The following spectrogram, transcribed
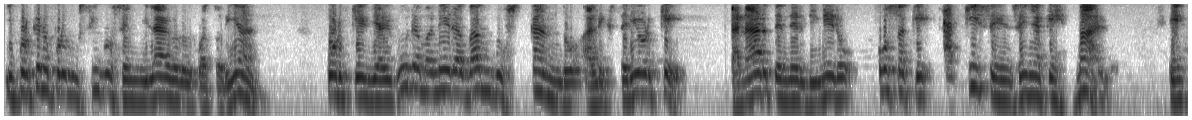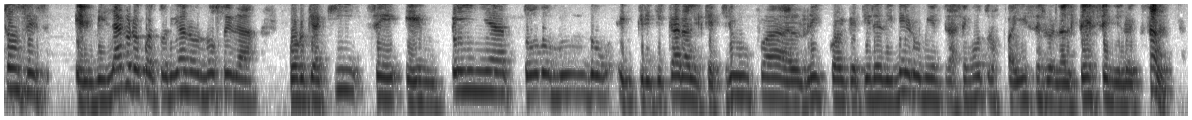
¿Y por qué no producimos el milagro ecuatoriano? Porque de alguna manera van buscando al exterior qué? Ganar, tener dinero, cosa que aquí se enseña que es malo. Entonces, el milagro ecuatoriano no se da porque aquí se empeña todo mundo en criticar al que triunfa, al rico, al que tiene dinero, mientras en otros países lo enaltecen y lo exaltan.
